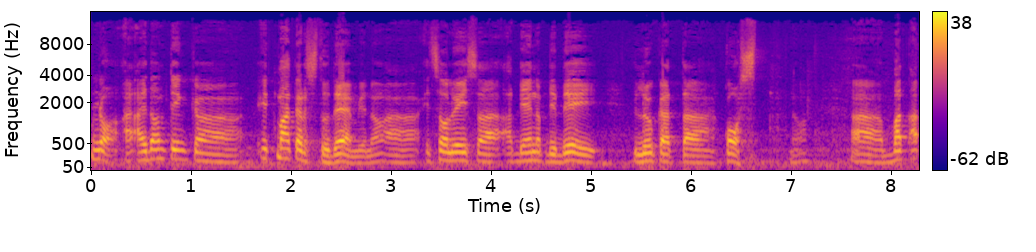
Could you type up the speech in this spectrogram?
No, I, I don't think uh, it matters to them. You know, uh, it's always uh, at the end of the day, you look at uh, cost. No, uh, but uh,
